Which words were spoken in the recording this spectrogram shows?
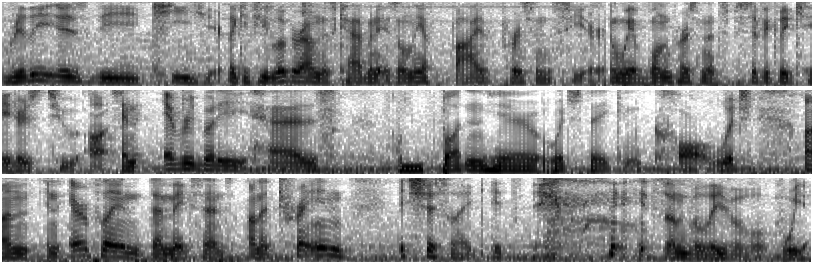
really is the key here. Like if you look around this cabin, it's only a five person seater. And we have one person that specifically caters to us. And everybody has a button here which they can call, which on an airplane that makes sense. On a train, it's just like it's it's unbelievable. We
